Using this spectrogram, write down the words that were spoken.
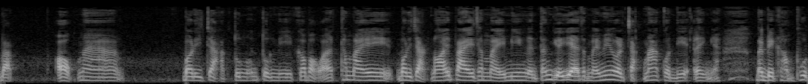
แบบออกมา บริจาคตรงนู้นตรงนี้ก็บอกว่าทำไมบริจาคน้อยไปทำไมมีเงินตั้งเยอะแยะทำไมไม่บริจาคมากกว่านี้อะไรเงี้ยมันเป็นคำพูด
